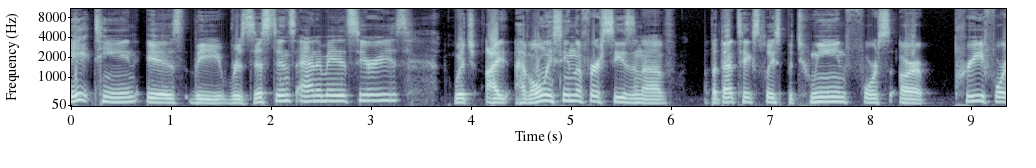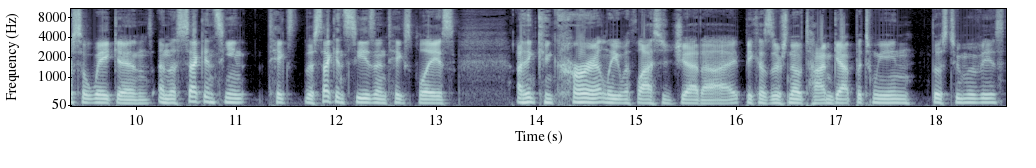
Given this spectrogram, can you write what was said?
18 is the Resistance animated series, which I have only seen the first season of, but that takes place between Force or pre Force Awakens, and the second scene takes the second season takes place, I think, concurrently with Last Jedi because there's no time gap between those two movies.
